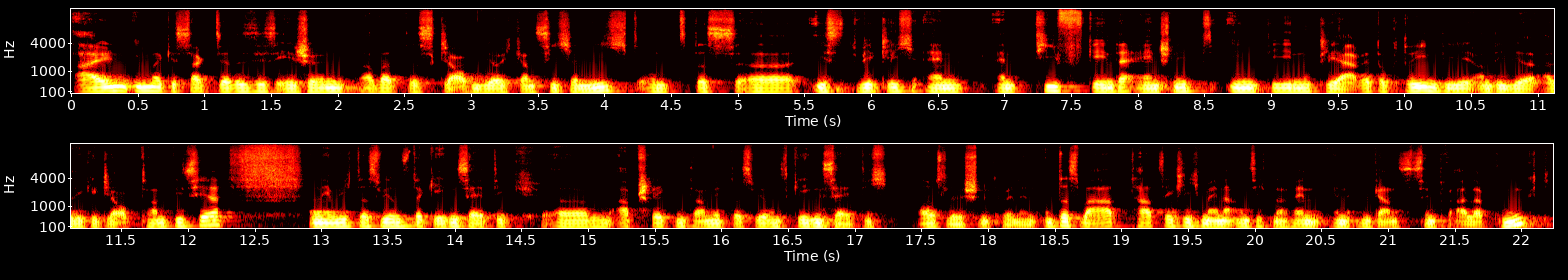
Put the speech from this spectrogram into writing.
allen immer gesagt, ja, das ist eh schön, aber das glauben wir euch ganz sicher nicht. Und das ist wirklich ein ein tiefgehender Einschnitt in die nukleare Doktrin, die, an die wir alle geglaubt haben bisher, nämlich dass wir uns da gegenseitig ähm, abschrecken damit, dass wir uns gegenseitig auslöschen können. Und das war tatsächlich meiner Ansicht nach ein, ein, ein ganz zentraler Punkt.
